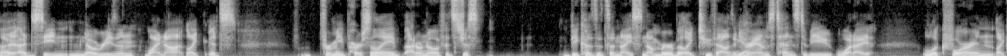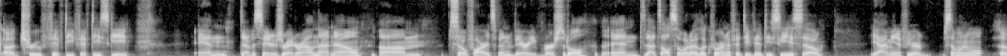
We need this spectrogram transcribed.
I, I'd see no reason why not. Like, it's for me personally, I don't know if it's just because it's a nice number, but like 2000 Yeah. grams tends to be what I look for in like a true 50 50 ski. And Devastator's right around that now. Um, so far, it's been very versatile, and that's also what I look for in a 50 50 ski. So, yeah, I mean, if you're someone who a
